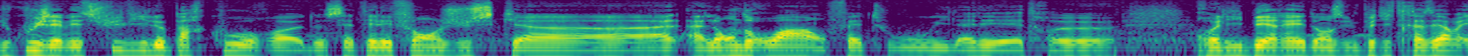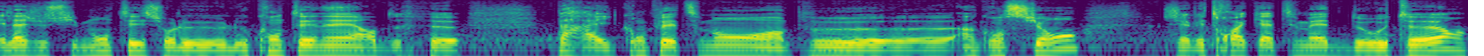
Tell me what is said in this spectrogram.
Du coup, j'avais suivi le parcours euh, de cet éléphant jusqu'à l'endroit en fait où il allait être euh, relibéré dans une petite réserve. Et là, je suis monté sur le, le container, pareil, complètement un peu euh, inconscient. J'avais 3-4 mètres de hauteur.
